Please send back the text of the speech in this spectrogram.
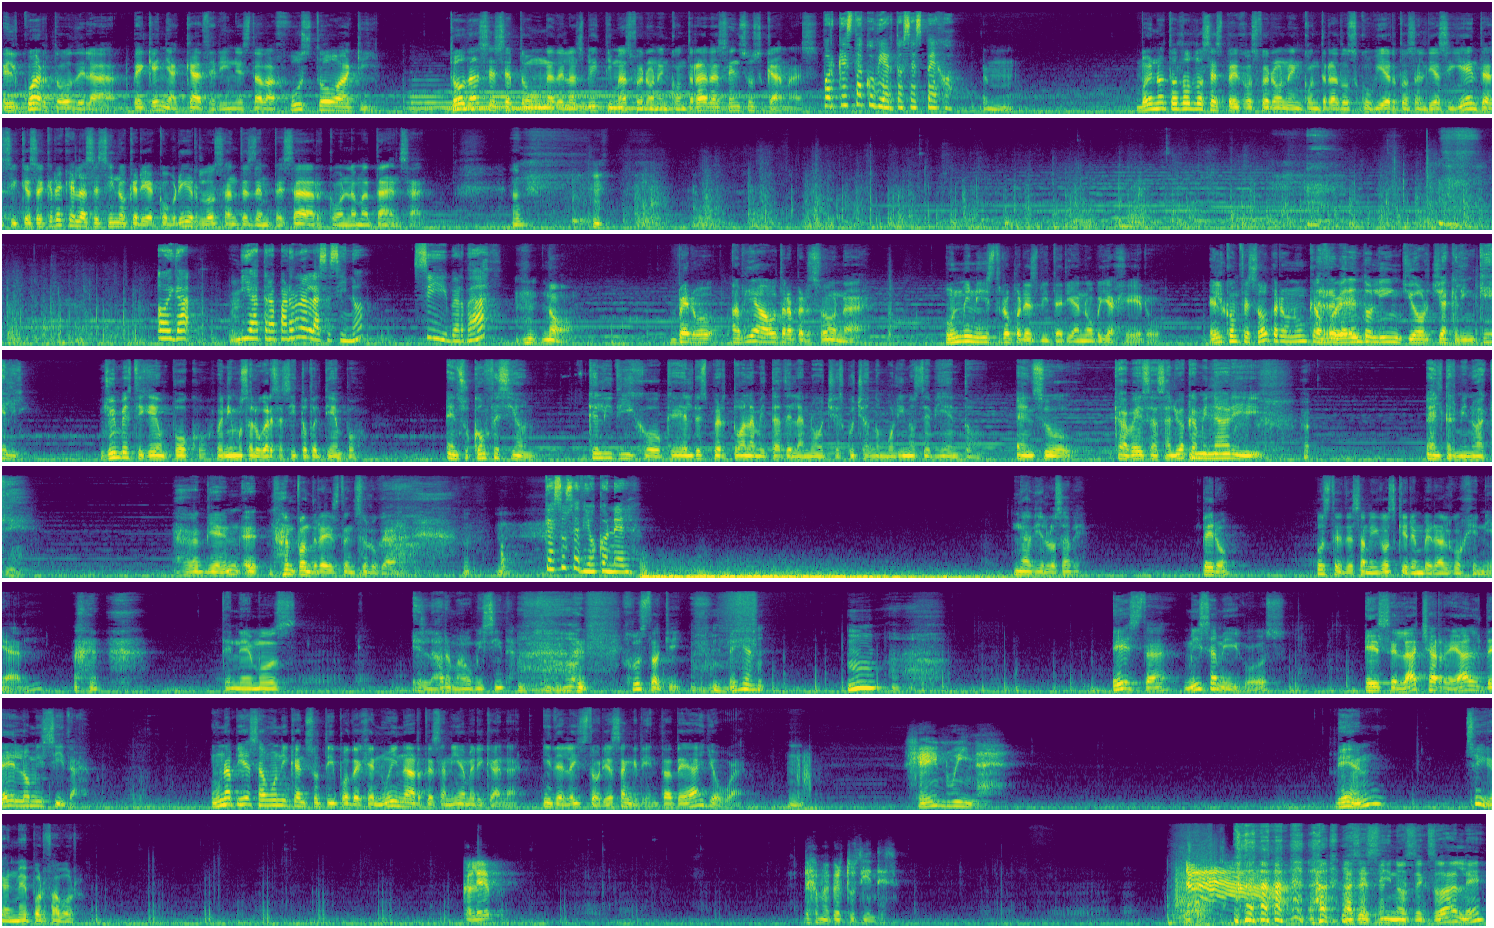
El cuarto de la pequeña Catherine estaba justo aquí. Todas excepto una de las víctimas fueron encontradas en sus camas. ¿Por qué está cubierto ese espejo? Mm. Bueno, todos los espejos fueron encontrados cubiertos al día siguiente, así que se cree que el asesino quería cubrirlos antes de empezar con la matanza. Mm. Oiga, ¿Mm? ¿y atraparon al asesino? Sí, ¿verdad? No. Pero había otra persona. Un ministro presbiteriano viajero. Él confesó, pero nunca El fue... reverendo Lynn George Jacqueline Kelly. Yo investigué un poco, venimos a lugares así todo el tiempo. En su confesión, Kelly dijo que él despertó a la mitad de la noche escuchando molinos de viento. En su cabeza salió a caminar y... Él terminó aquí. Bien, eh, pondré esto en su lugar. ¿Qué sucedió con él? Nadie lo sabe. Pero, ¿ustedes amigos quieren ver algo genial? Tenemos el arma homicida. Justo aquí. Vean. Esta, mis amigos, es el hacha real del homicida. Una pieza única en su tipo de genuina artesanía americana y de la historia sangrienta de Iowa. Mm. Genuina. Bien. Síganme, por favor. Caleb. Déjame ver tus dientes. Asesino sexual, ¿eh?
